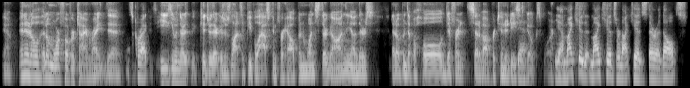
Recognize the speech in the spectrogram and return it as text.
Yeah, and it'll it'll morph over time, right? The, That's correct. It's easy when the kids are there because there's lots of people asking for help, and once they're gone, you know, there's that opens up a whole different set of opportunities yeah. to go explore. Yeah, my kids, my kids are not kids; they're adults.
